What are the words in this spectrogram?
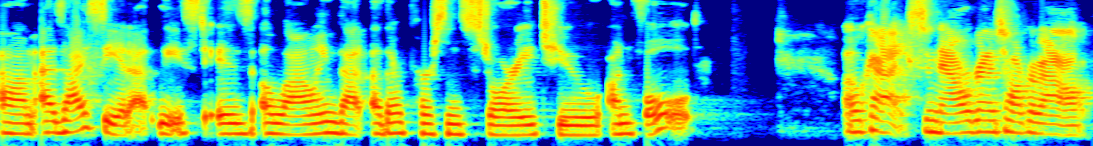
Um, as I see it, at least, is allowing that other person's story to unfold. Okay, so now we're going to talk about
